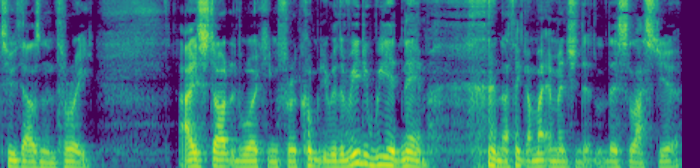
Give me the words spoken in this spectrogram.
2003, I started working for a company with a really weird name. And I think I might have mentioned it this last year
